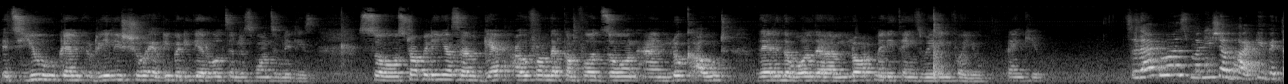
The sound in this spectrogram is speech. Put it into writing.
it's you who can really show everybody their roles and responsibilities. So stop pitting yourself get out from that comfort zone and look out there in the world. There are a lot many things waiting for you. Thank you. So that was manisha bhati with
